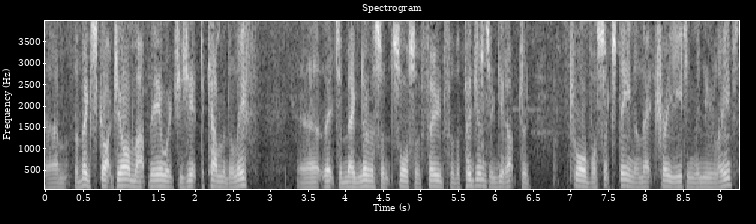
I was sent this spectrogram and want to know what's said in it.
Um, the big Scotch elm up there, which is yet to come into leaf, uh, that's a magnificent source of food for the pigeons who get up to 12 or 16 in that tree eating the new leaves.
